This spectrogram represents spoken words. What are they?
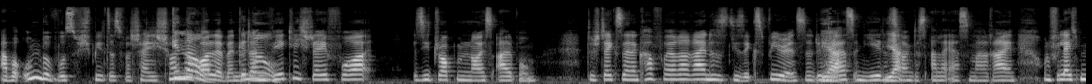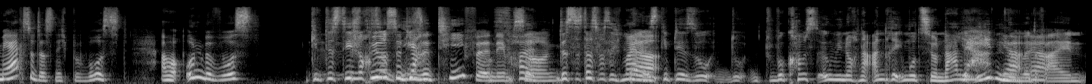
Aber unbewusst spielt das wahrscheinlich schon Genau, eine Rolle, wenn du genau. dann wirklich, stell dir vor, sie droppen ein neues Album. Du steckst deine Kopfhörer rein, das ist diese Experience. Ne? Du Ja, hörst in jeden ja. Song das allererste Mal rein. Und vielleicht merkst du das nicht bewusst, aber unbewusst Gibt es dir noch spürst so, du diese ja, Tiefe in dem voll. Song. Das ist das, was ich meine. Ja. Es gibt dir so, du, du bekommst irgendwie noch eine andere emotionale Ja, Ebene mit rein.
